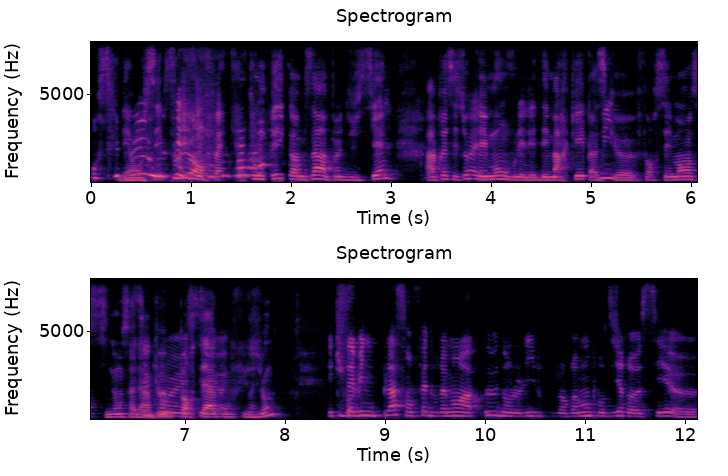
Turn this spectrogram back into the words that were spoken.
On sait mais plus. on sait plus en fait. C'est tombé comme ça un peu du ciel. Après, c'est sûr que les mots, on voulait les démarquer parce Oui. que forcément, sinon, ça allait un peu porter à confusion. Et qu'ils avaient une place en fait vraiment à eux dans le livre, genre vraiment pour dire euh, c'est. euh,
